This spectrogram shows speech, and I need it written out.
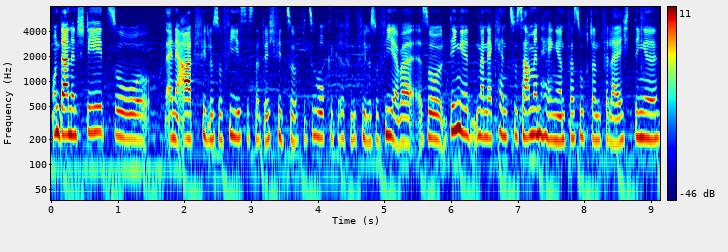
Und dann entsteht so eine Art Philosophie, es ist natürlich viel zu, viel zu hoch gegriffen, Philosophie, aber so Dinge, man erkennt Zusammenhänge und versucht dann vielleicht Dinge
